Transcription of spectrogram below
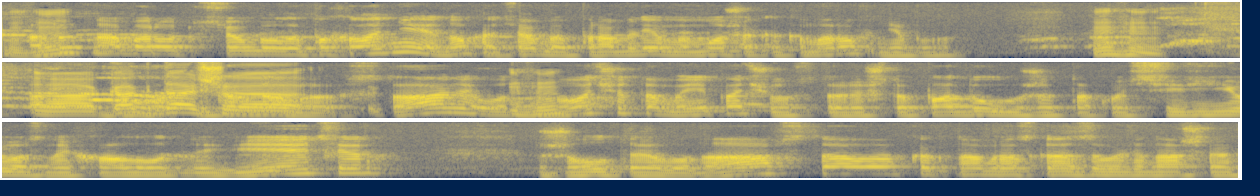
Угу. А тут наоборот все было похолоднее, но хотя бы проблемы мошек и комаров не было. Угу. А как вот. дальше? И когда мы встали, вот угу. ночью-то мы и почувствовали, что подул уже такой серьезный холодный ветер, желтая луна встала, как нам рассказывали наши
